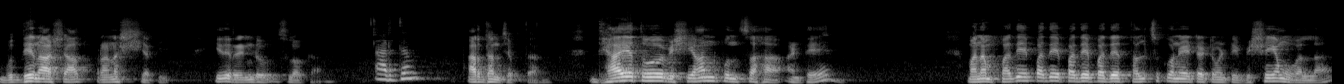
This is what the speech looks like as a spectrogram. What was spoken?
బుద్ధినాశాత్ ప్రణశ్యతి. ఇది రెండు శ్లోకాలు. అర్థం? అర్థం చెప్తాను. ధ్యాయతో విషయాన్ పుంస అంటే మనం పదే పదే పదే పదే తలుచుకునేటటువంటి విషయం వల్ల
